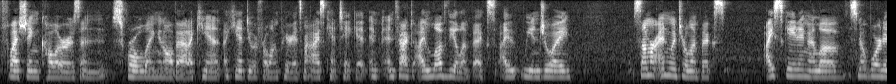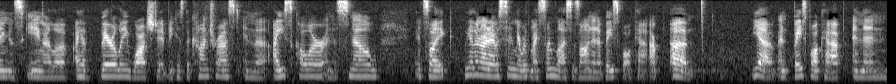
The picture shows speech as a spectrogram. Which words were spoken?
flashing colors and scrolling and all that. I can't, I can't do it for long periods. My eyes can't take it. In, in fact, I love the Olympics. I, we enjoy summer and winter Olympics. Ice skating, I love. Snowboarding and skiing, I love. I have barely watched it because the contrast in the ice color and the snow, it's like the other night I was sitting there with my sunglasses on and a baseball cap, uh, yeah, and baseball cap, and then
